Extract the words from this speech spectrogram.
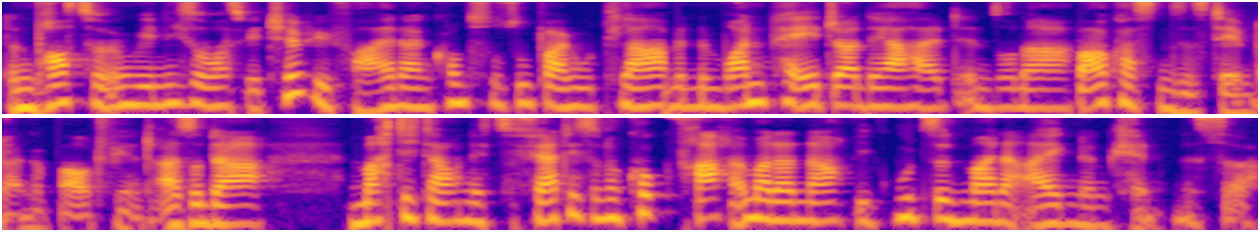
dann brauchst du irgendwie nicht sowas wie Chippify, dann kommst du super gut klar mit einem One-Pager, der halt in so einer Baukastensystem dann gebaut wird. Also da mach dich da auch nicht zu fertig, sondern guck, frag immer danach, wie gut sind meine eigenen Kenntnisse.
